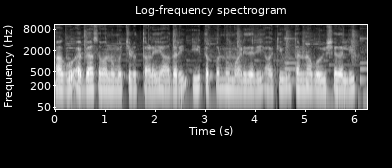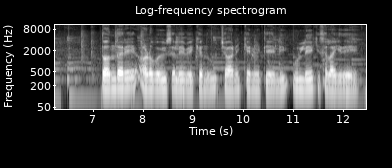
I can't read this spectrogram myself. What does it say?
ಹಾಗೂ ಅಭ್ಯಾಸವನ್ನು ಮುಚ್ಚಿಡುತ್ತಾಳೆ. ಆದರೆ ಈ ತಪ್ಪನ್ನು ಮಾಡಿದರೆ ಆಕೆಯು ತನ್ನ ಭವಿಷ್ಯದಲ್ಲಿ ತೊಂದರೆ ಅನುಭವಿಸಲೇಬೇಕೆಂದು ಚಾಣಕ್ಯ ನೀತಿಯಲ್ಲಿ ಉಲ್ಲೇಖಿಸಲಾಗಿದೆ.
